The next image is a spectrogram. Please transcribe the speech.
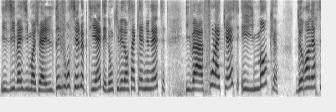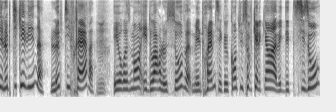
Il se dit, vas-y, moi, je vais aller le défoncer, le petit Ed. Et donc, il est dans sa camionnette. Il va à fond la caisse et il manque de renverser le petit Kevin, le petit frère. Et heureusement, Edouard le sauve. Mais le problème, c'est que quand tu sauves quelqu'un avec des ciseaux,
